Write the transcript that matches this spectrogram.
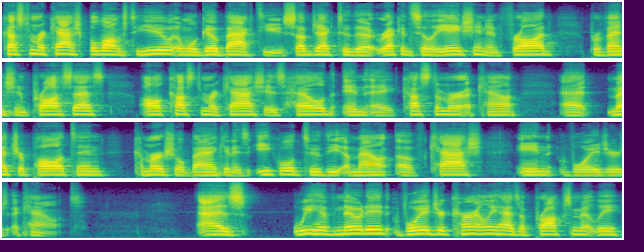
Customer cash belongs to you and will go back to you, subject to the reconciliation and fraud prevention process. All customer cash is held in a customer account at Metropolitan commercial bank and is equal to the amount of cash in Voyager's account. As we have noted, Voyager currently has approximately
